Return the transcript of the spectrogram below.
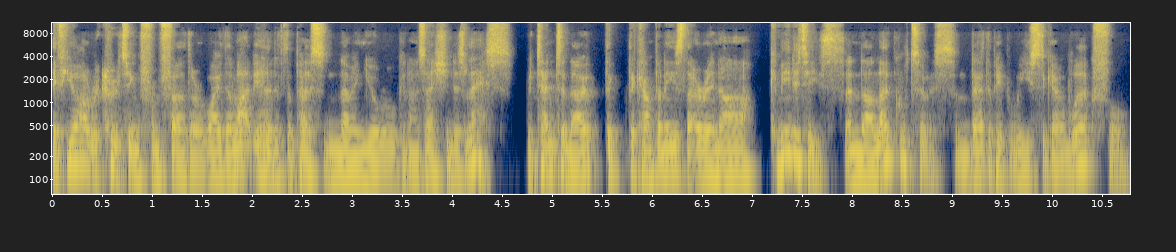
if you are recruiting from further away, the likelihood of the person knowing your organization is less. We tend to know the, the, companies that are in our communities and are local to us, and they're the people we used to go and work for.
